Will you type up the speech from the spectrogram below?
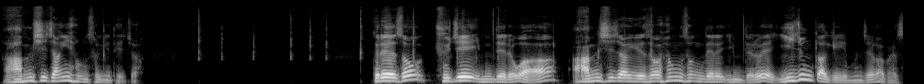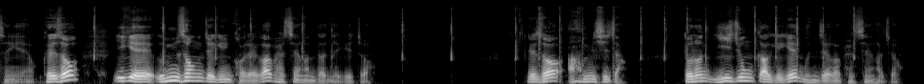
암시장이 형성이 되죠. 그래서 규제 임대료와 암시장에서 형성되는 임대료에 이중 가격의 문제가 발생해요. 그래서 이게 음성적인 거래가 발생한다는 얘기죠. 그래서 암시장 또는 이중 가격의 문제가 발생하죠.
